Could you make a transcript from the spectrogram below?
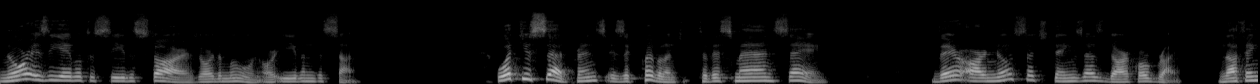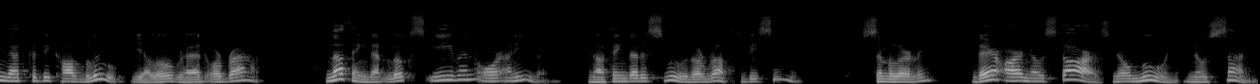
nor is he able to see the stars or the moon or even the sun. What you said, Prince, is equivalent to this man saying, There are no such things as dark or bright, nothing that could be called blue, yellow, red, or brown, nothing that looks even or uneven, nothing that is smooth or rough to be seen Similarly, there are no stars, no moon, no sun,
